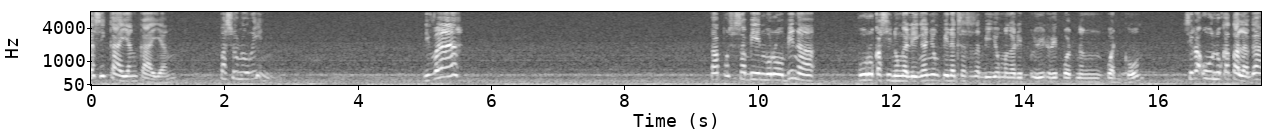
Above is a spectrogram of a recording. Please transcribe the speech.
kasi kayang-kayang pasunurin. Di ba? Tapos sasabihin mo, Robin, na puro kasinungalingan yung pinagsasabi yung mga rep- report ng Quadcom. Siraulo ka talaga.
